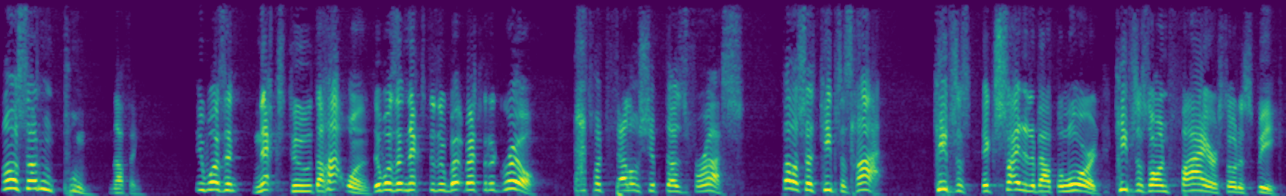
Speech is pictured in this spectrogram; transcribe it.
And All of a sudden, boom, nothing. It wasn't next to the hot ones. It wasn't next to the rest of the grill. That's what fellowship does for us. Fellowship keeps us hot, keeps us excited about the Lord, keeps us on fire, so to speak.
